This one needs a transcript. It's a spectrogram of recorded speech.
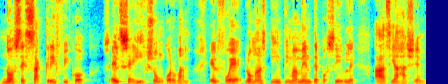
No se sacrificó, él se hizo un corbán. Él fue lo más íntimamente posible hacia Hashem.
